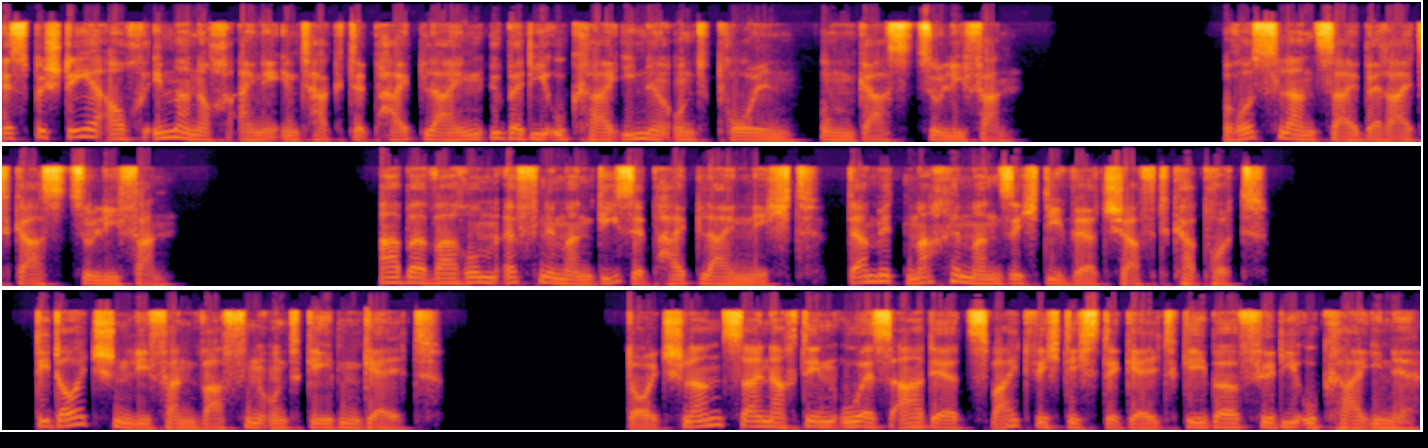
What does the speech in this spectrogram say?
Es bestehe auch immer noch eine intakte Pipeline über die Ukraine und Polen, um Gas zu liefern. Russland sei bereit, Gas zu liefern. Aber warum öffne man diese Pipeline nicht? Damit mache man sich die Wirtschaft kaputt. Die Deutschen liefern Waffen und geben Geld. Deutschland sei nach den USA der zweitwichtigste Geldgeber für die Ukraine.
